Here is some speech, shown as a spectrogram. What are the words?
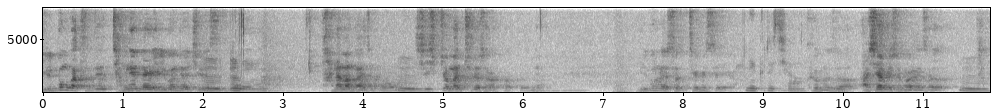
일본 같은데 작년 내가 일본 전시를 음, 했습니다. 음, 네. 하나만 가지고 70점만 추려서 갖고 왔거든요. 일본에서 재밌어요. 네, 그렇죠. 그러면서 아시아 미술관에서 음.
